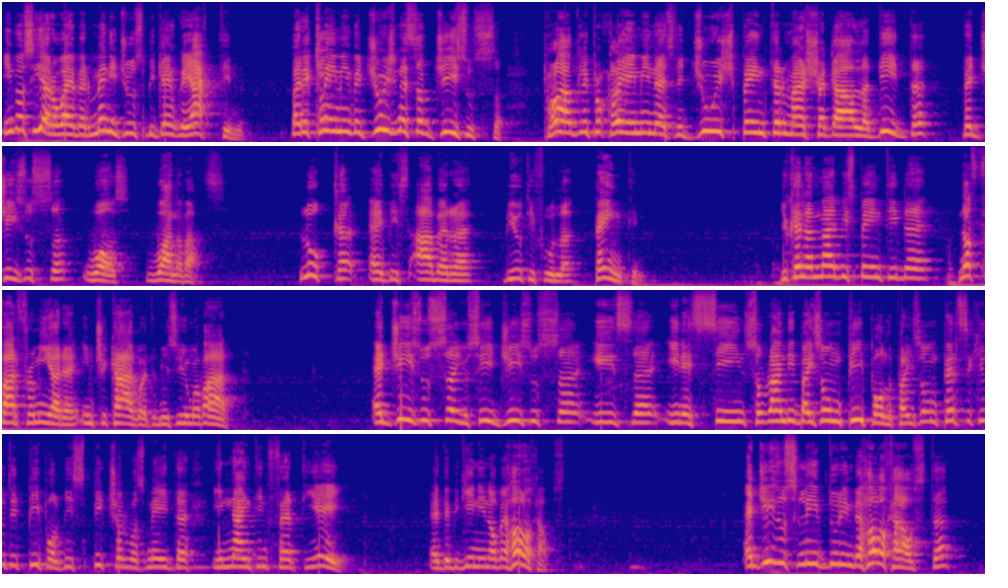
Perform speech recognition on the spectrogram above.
In those years, however, many Jews began reacting by reclaiming the Jewishness of Jesus, proudly proclaiming, as the Jewish painter Marc Chagall did, that Jesus was one of us. Look at this other beautiful painting. You can admire this painting uh, not far from here in Chicago at the Museum of Art. And Jesus, you see, Jesus is uh, in a scene surrounded by his own people, by his own persecuted people. This picture was made uh, in 1938, at the beginning of the Holocaust. And Jesus lived during the Holocaust,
